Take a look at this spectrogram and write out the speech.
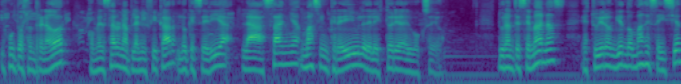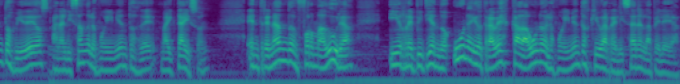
Y junto a su entrenador comenzaron a planificar lo que sería la hazaña más increíble de la historia del boxeo. Durante semanas estuvieron viendo más de 600 videos analizando los movimientos de Mike Tyson, entrenando en forma dura y repitiendo una y otra vez cada uno de los movimientos que iba a realizar en la pelea.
